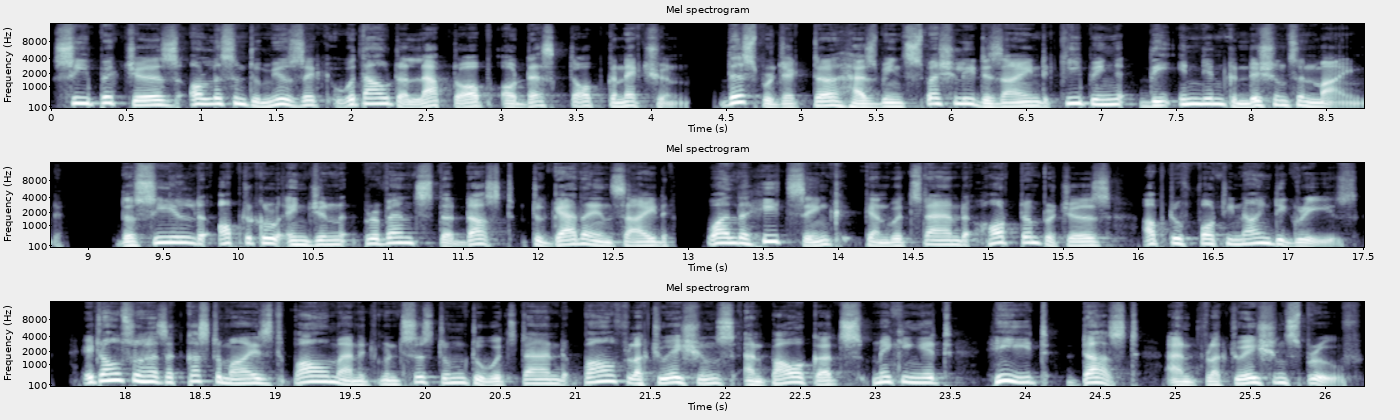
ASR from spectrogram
see pictures or listen to music without a laptop or desktop connection. This projector has been specially designed keeping the Indian conditions in mind. The sealed optical engine prevents the dust to gather inside while the heatsink can withstand hot temperatures up to 49 degrees. It also has a customized power management system to withstand power fluctuations and power cuts making it heat, dust and fluctuations proof.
